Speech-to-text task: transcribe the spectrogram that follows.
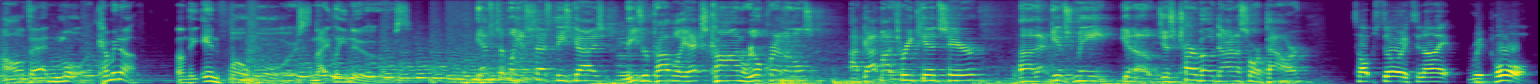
All that and more coming up on the InfoWars Nightly News instantly assess these guys. These are probably ex-con, real criminals. I've got my three kids here. Uh, that gives me, you know, just turbo dinosaur power. Top story tonight report.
